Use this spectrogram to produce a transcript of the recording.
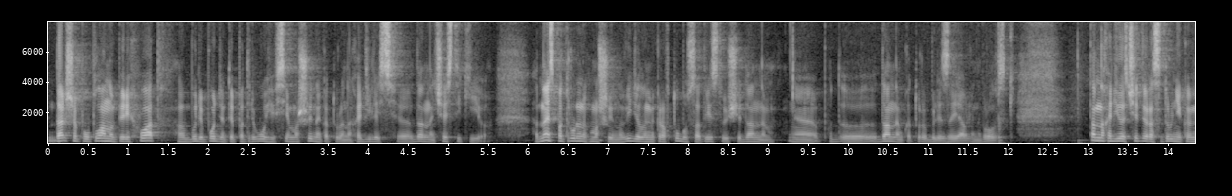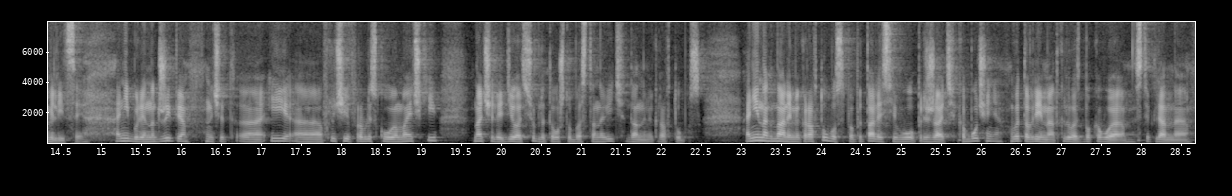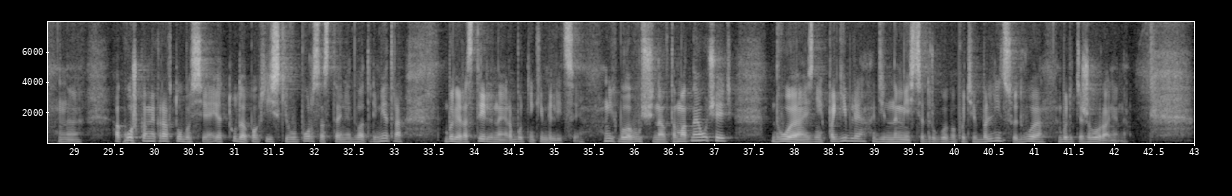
Дальше по плану перехват были подняты по тревоге все машины, которые находились э, в данной части Киева. Одна из патрульных машин увидела микроавтобус, соответствующий данным, э, э, данным, которые были заявлены в розыске. Там находилось четверо сотрудников милиции. Они были на джипе, значит, и, включив проблесковые маячки, начали делать все для того, чтобы остановить данный микроавтобус. Они нагнали микроавтобус, попытались его прижать к обочине. В это время открылось боковое стеклянное э, окошко в микроавтобусе, и оттуда практически в упор, состояние 2-3 метра, были расстреляны работники милиции. У них была выпущена автоматная очередь, двое из них погибли, один на месте, другой по пути в больницу, и двое были тяжело ранены.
